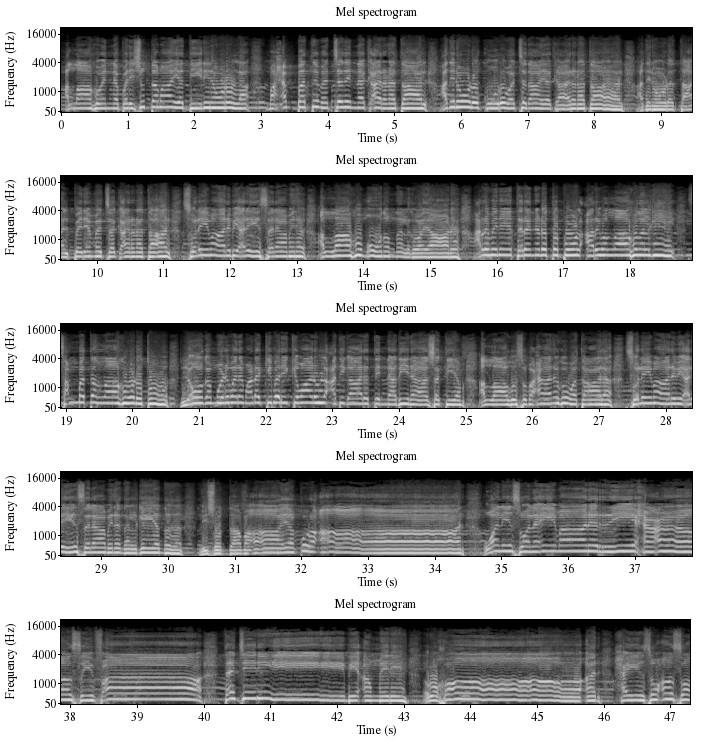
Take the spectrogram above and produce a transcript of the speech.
അള്ളാഹുവിന്റെ പരിശുദ്ധമായ ദീനിനോടുള്ള മഹബത്ത് വെച്ചതിന്റെ കാരണത്താൽ അതിനോട് കൂറു കൂറുവച്ചതായ കാരണത്താൽ അതിനോട് താല്പര്യം വെച്ച കാരണത്താൽ സുലൈമാൻ നബി അലൈഹി സ്വലാമിന് അള്ളാഹു മൂന്നും നൽകുകയാണ്. അറിവിനെ തെരഞ്ഞെടുത്തപ്പോൾ അറിവ് അള്ളാഹു നൽകി സമ്പത്ത് അള്ളാഹു കൊടുത്തു. ലോകം മുഴുവനും അടക്കി ഭരിക്കുവാനുള്ള അധികാരത്തിന്റെ അധീനാശക്തിയും അള്ളാഹു സുബാനുഹുല സുലൈമാൻ നബി അലൈഹി സ്വലാമിന് നൽകിയെന്ന് വിശുദ്ധമായ ഖുർആൻ ولسليمان الريح عاصفا تجري بأمره رخاء ഹൈസു അസാബ്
